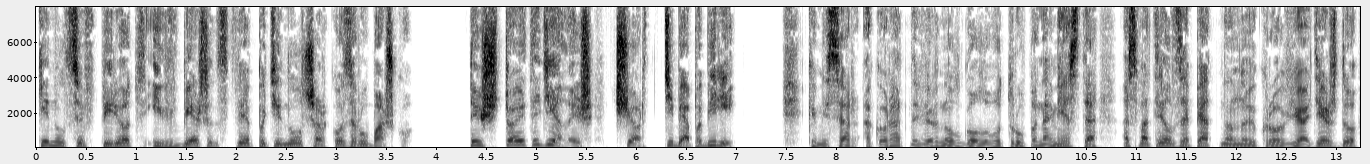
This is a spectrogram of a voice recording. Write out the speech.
кинулся вперед и в бешенстве потянул Шарко за рубашку. «Ты что это делаешь? Черт тебя побери!» Комиссар аккуратно вернул голову трупа на место, осмотрел запятнанную кровью одежду,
